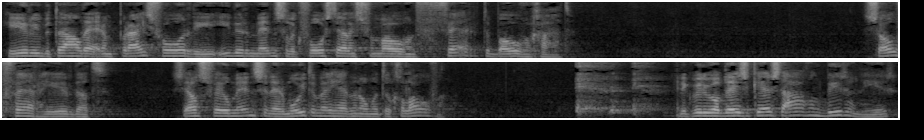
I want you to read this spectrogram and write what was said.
Heer, u betaalde er een prijs voor die ieder menselijk voorstellingsvermogen ver te boven gaat. Zo ver, Heer, dat zelfs veel mensen er moeite mee hebben om het te geloven. En ik wil u op deze kerstavond bidden, Heer,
